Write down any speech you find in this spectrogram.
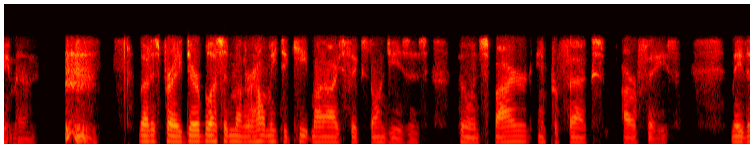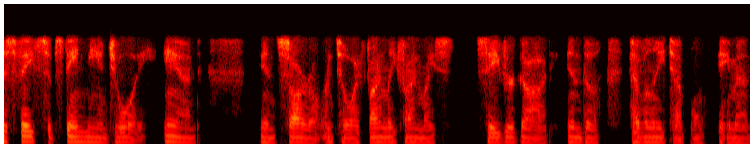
Amen. Let us pray. Dear Blessed Mother, help me to keep my eyes fixed on Jesus, who inspired and perfects our faith. May this faith sustain me in joy and in sorrow until I finally find my Savior God in the heavenly temple. Amen.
